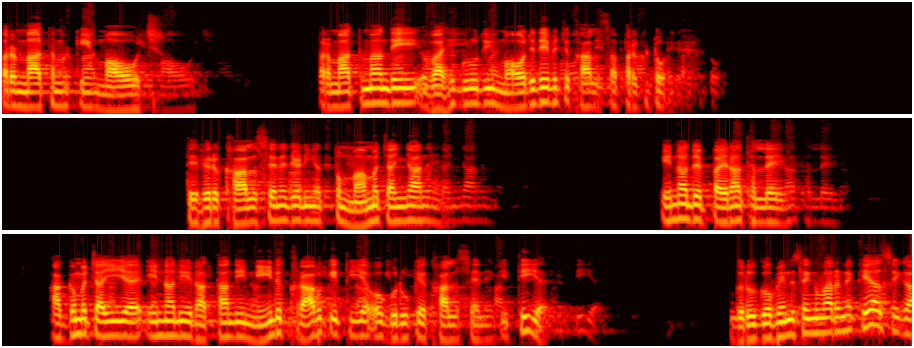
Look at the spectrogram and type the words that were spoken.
ਪਰਮਾਤਮ ਕੀ ਮੌਜ। ਪਰਮਾਤਮਾ ਦੀ ਵਾਹਿਗੁਰੂ ਦੀ ਮੌਜ ਦੇ ਵਿੱਚ ਖਾਲਸਾ ਪ੍ਰਗਟ ਹੋਇਆ। ਤੇ ਫਿਰ ਖਾਲਸੇ ਨੇ ਜਿਹੜੀਆਂ ਧੁੰਮਾਂ ਮਚਾਈਆਂ ਨੇ, ਇਹਨਾਂ ਦੇ ਪੈਰਾਂ ਥੱਲੇ ਅੱਗ ਮਚਾਈ ਹੈ, ਇਹਨਾਂ ਦੀ ਰਾਤਾਂ ਦੀ ਨੀਂਦ ਖਰਾਬ ਕੀਤੀ ਹੈ, ਉਹ ਗੁਰੂ ਕੇ ਖਾਲਸੇ ਨੇ ਕੀਤੀ ਹੈ। ਗੁਰੂ ਗੋਬਿੰਦ ਸਿੰਘ ਮਹਾਰਾਜ ਨੇ ਕਿਹਾ ਸੀਗਾ,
